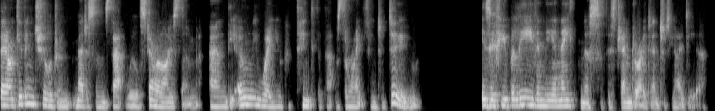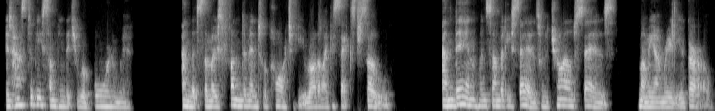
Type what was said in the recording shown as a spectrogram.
they are giving children medicines that will sterilize them. And the only way you could think that that was the right thing to do is if you believe in the innateness of this gender identity idea. It has to be something that you were born with and that's the most fundamental part of you, rather like a sexed soul. And then when somebody says, when a child says, Mummy, I'm really a girl,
